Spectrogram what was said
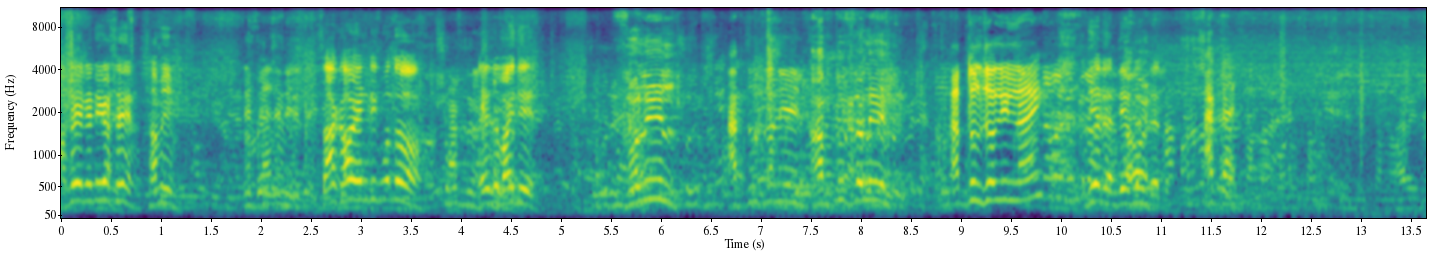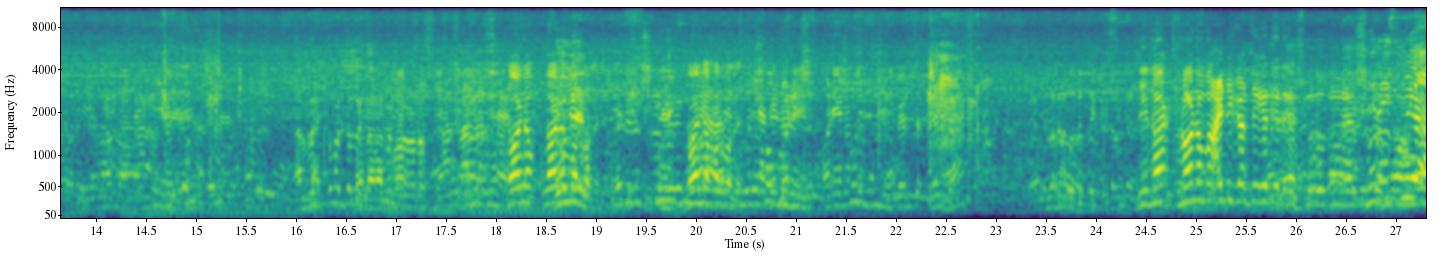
আসেন এদিকে আসেন শামিম। চা খাওয়ান ঠিক মতো। এই যে ভাইদের। জলিল। আব্দুল জলিল। আব্দুল জলিল। আব্দুল জলিল নাই? দিয়ে দেন দিয়ে দেন, আগাই নয় নয় নম্বর বলেন নয় নম্বর বলেন জি নয় নয় নম্বর আইডি কার্ড দেখে দিয়ে দেয় সুরজ মিয়া। ফিরোজ মিয়া।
